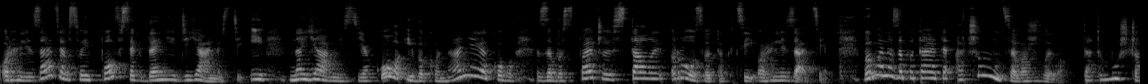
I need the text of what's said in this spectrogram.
організація в своїй повсякденній діяльності, і наявність якого і виконання якого забезпечує сталий розвиток цій організації. Ви мене запитаєте, а чому це важливо? Та тому, що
